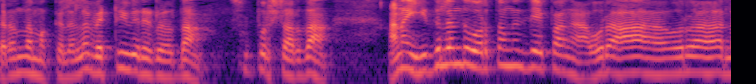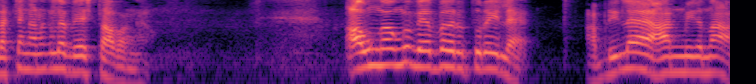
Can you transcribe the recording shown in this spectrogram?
பிறந்த மக்கள் எல்லாம் வெற்றி வீரர்கள் தான் சூப்பர் ஸ்டார் தான். ஆனால் இதுலேருந்து ஒருத்தவங்க ஜெயிப்பாங்க. ஒரு ஒரு லட்சக்கணக்கில் வேஸ்ட் ஆவாங்க. அவங்கவுங்க வெவ்வேறு துறையில். அப்படி இல்லை ஆன்மீகம் தான்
